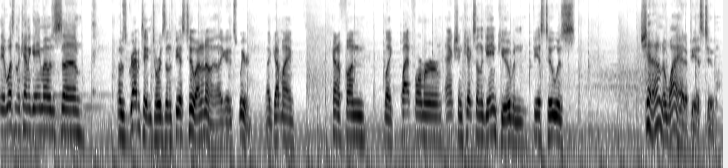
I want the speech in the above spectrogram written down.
It wasn't the kind of game I was uh, I was gravitating towards on the PS2. I don't know, like it's weird. I got my kind of fun like platformer action kicks on the GameCube, and PS2 was shit. I don't know why I had a PS2.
